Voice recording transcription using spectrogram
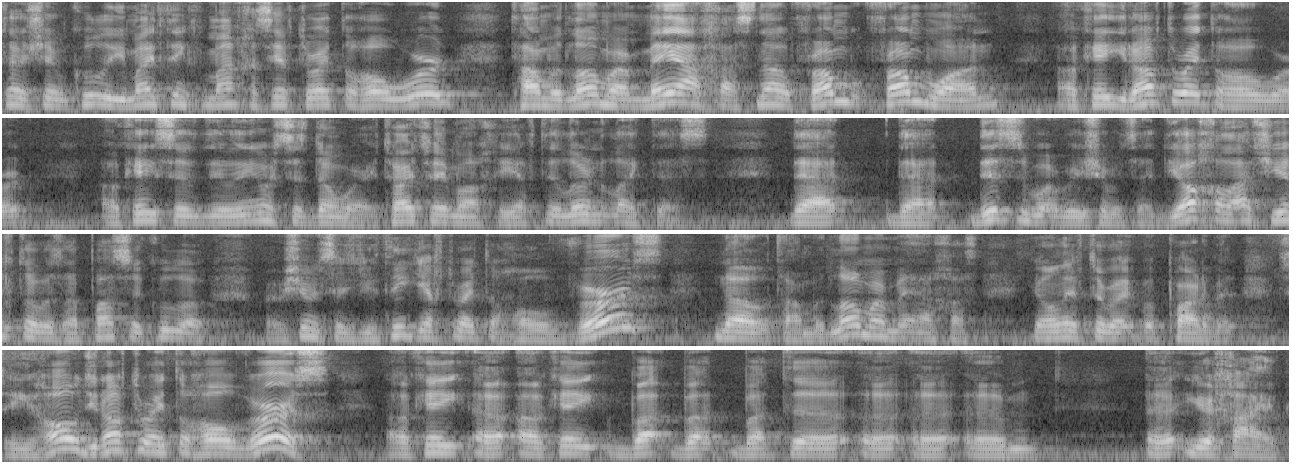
Hashem kula, you might think from achas you have to write the whole word. Talmud Lomar, me achas. No, from from one. Okay, you don't have to write the whole word. Okay, so the English says, don't worry. You have to learn it like this. That that this is what Rabbi Shimon said. Yochal Ashichta was a pasakulo. Rabbi Shimon says, you think you have to write the whole verse? No, Talmud Lomar me'achas. You only have to write a part of it. So you hold, you don't have to write the whole verse. Okay, uh, okay, but but but uh, uh, um, uh, chayiv.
